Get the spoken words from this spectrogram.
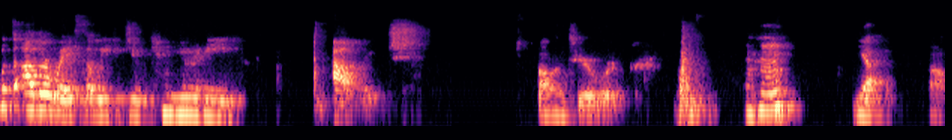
What's other ways that we could do community outreach? Volunteer work. Mm-hmm. Yep. Oh,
